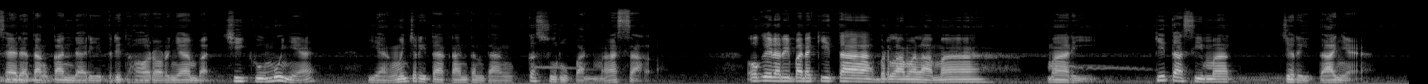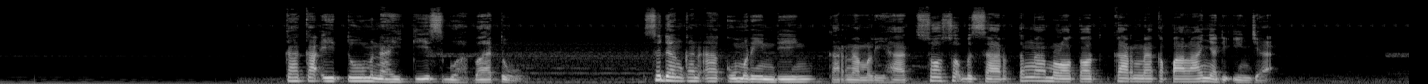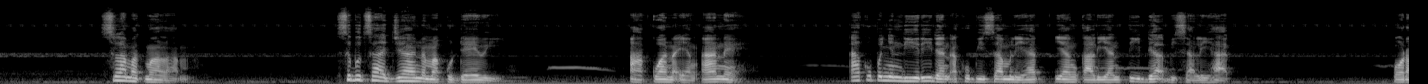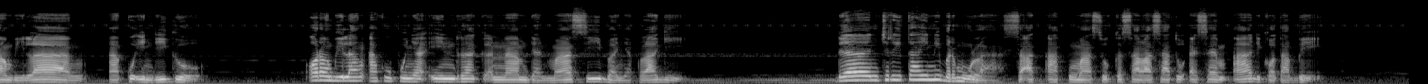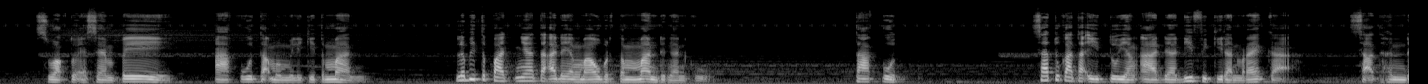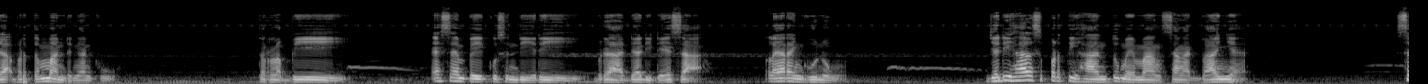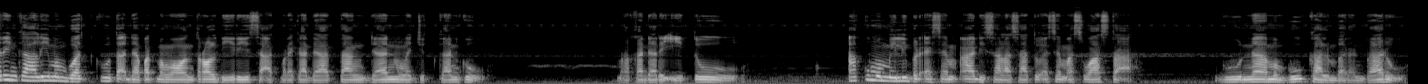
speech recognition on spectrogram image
saya datangkan dari treat horornya Mbak Cikumunya yang menceritakan tentang kesurupan massal. Oke, daripada kita berlama-lama, mari kita simak ceritanya. Kakak itu menaiki sebuah batu, sedangkan aku merinding karena melihat sosok besar tengah melotot karena kepalanya diinjak. Selamat malam. Sebut saja namaku Dewi. Aku anak yang aneh. Aku penyendiri dan aku bisa melihat yang kalian tidak bisa lihat. Orang bilang aku indigo. Orang bilang aku punya indera keenam dan masih banyak lagi. Dan cerita ini bermula saat aku masuk ke salah satu SMA di kota B. Sewaktu SMP, Aku tak memiliki teman. Lebih tepatnya, tak ada yang mau berteman denganku. Takut. Satu kata itu yang ada di pikiran mereka saat hendak berteman denganku. Terlebih, SMP ku sendiri berada di desa, lereng gunung. Jadi, hal seperti hantu memang sangat banyak sering kali membuatku tak dapat mengontrol diri saat mereka datang dan mengejutkanku. Maka dari itu, aku memilih ber-SMA di salah satu SMA swasta guna membuka lembaran baru.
